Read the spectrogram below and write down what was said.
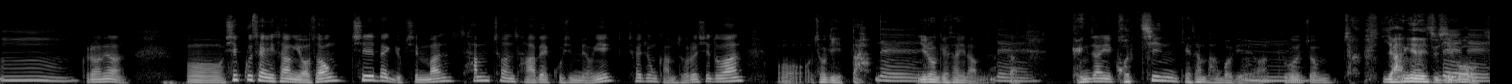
음. 그러면 어, 19세 이상 여성 760만 3,490명이 체중 감소를 시도한 어, 적이 있다. 네. 이런 계산이 나옵니다. 네. 그러니까 굉장히 거친 계산 방법이에요. 음. 그건 좀 양해해 주시고 네, 네.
